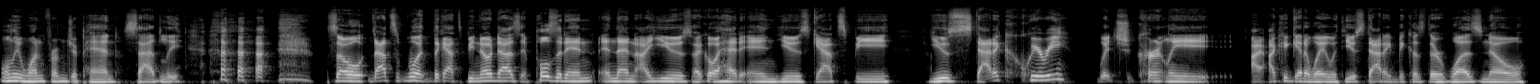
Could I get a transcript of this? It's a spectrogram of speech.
only one from Japan, sadly. so that's what the Gatsby node does. It pulls it in, and then I use, I go ahead and use Gatsby, use static query, which currently I, I could get away with use static because there was no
